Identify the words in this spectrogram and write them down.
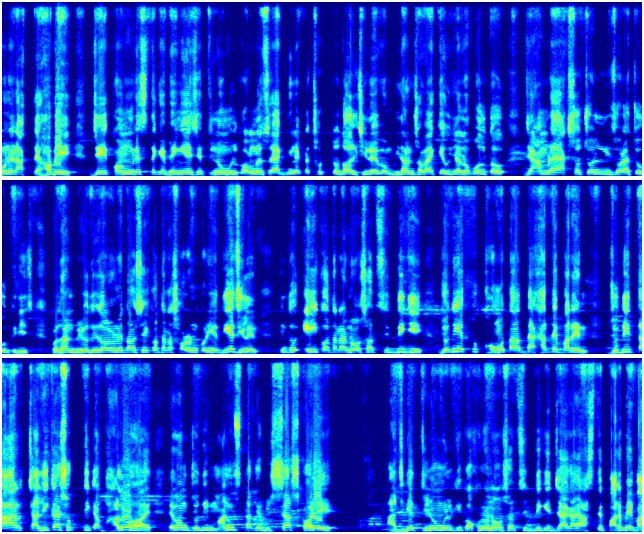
মনে রাখতে হবে যে কংগ্রেস থেকে ভেঙে এসে তৃণমূল কংগ্রেসও একদিন একটা ছোট্ট দল ছিল এবং বিধানসভায় কেউ যেন বলতো যে আমরা একশো চল্লিশ, ওরা চৌত্রিশ। প্রধান বিরোধী দলনেতাও সেই কথাটা স্মরণ করিয়ে দিয়েছিলেন, কিন্তু এই কথাটা নওশাদ সিদ্দিকী যদি একটু ক্ষমতা দেখাতে পারেন, যদি তার চালিকা শক্তিটা ভালো হয় এবং যদি মানুষ তাকে বিশ্বাস করে আজকে তৃণমূল কি কখনো নওশাদ সিদ্দিকীর জায়গায় আসতে পারবে? বা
